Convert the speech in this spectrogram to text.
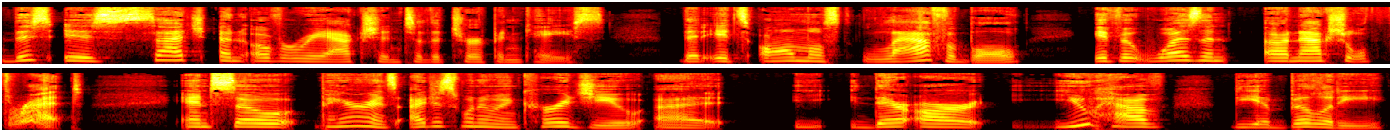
This is such an overreaction to the Turpin case that it's almost laughable if it wasn't an actual threat. And so, parents, I just want to encourage you. Uh, there are you have the ability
